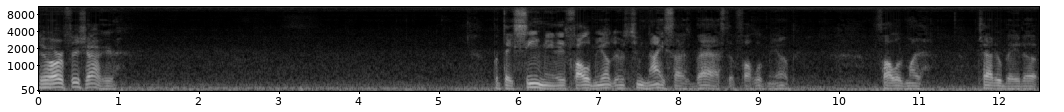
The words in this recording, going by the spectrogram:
There are fish out here. But they seen me. They followed me up. There was two nice sized bass that followed me up. Followed my chatterbait up.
